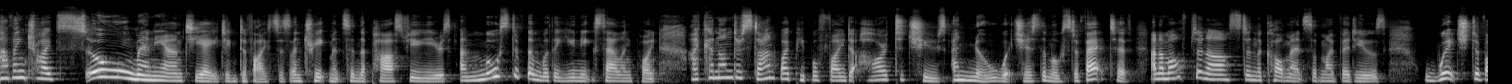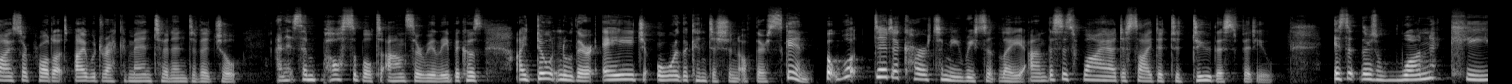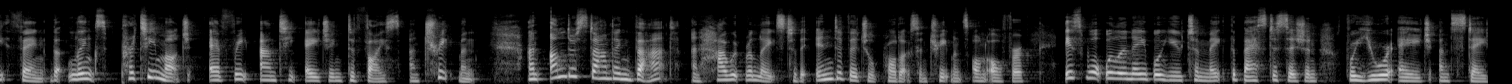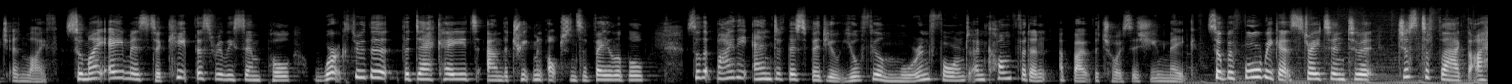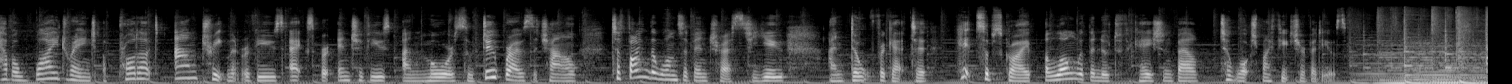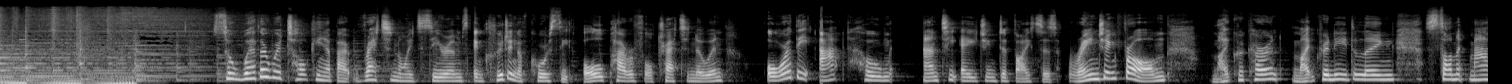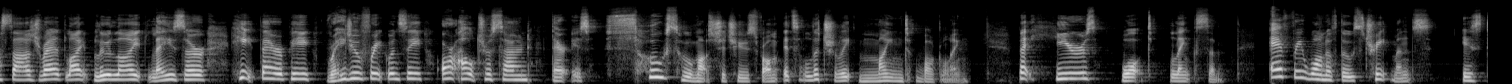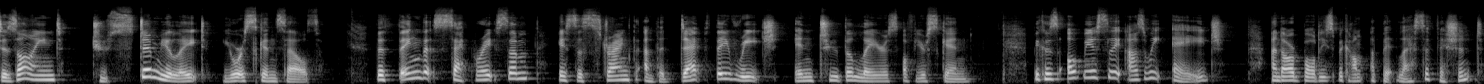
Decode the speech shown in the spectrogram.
Having tried so many anti aging devices and treatments in the past few years, and most of them with a unique selling point, I can understand why people find it hard to choose and know which is the most effective. And I'm often asked in the comments of my videos which device or product I would recommend to an individual. And it's impossible to answer really because I don't know their age or the condition of their skin. But what did occur to me recently, and this is why I decided to do this video, is that there's one key thing that links pretty much every anti aging device and treatment. And understanding that and how it relates to the individual products and treatments on offer is what will enable you to make the best decision for your age and stage in life. So, my aim is to keep this really simple, work through the, the decades and the treatment options available, so that by the end of this video, you'll feel more informed and confident about the choices you make. So, before we get straight into it, just to flag that I have a wide range of product and treatment reviews, expert interviews, and more. So, do browse the channel to find the ones of interest to you. And don't forget to hit subscribe along with the notification bell to watch my future videos. So whether we're talking about retinoid serums, including of course the all-powerful tretinoin, or the at-home anti-aging devices ranging from microcurrent, microneedling, sonic massage, red light, blue light, laser, heat therapy, radio frequency, or ultrasound. There is so, so much to choose from. It's literally mind boggling. But here's what links them. Every one of those treatments is designed to stimulate your skin cells. The thing that separates them is the strength and the depth they reach into the layers of your skin. Because obviously, as we age and our bodies become a bit less efficient,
